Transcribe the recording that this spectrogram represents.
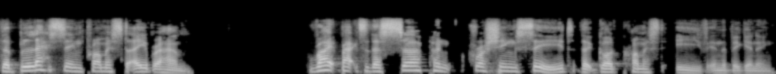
the blessing promised to Abraham, right back to the serpent crushing seed that God promised Eve in the beginning.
